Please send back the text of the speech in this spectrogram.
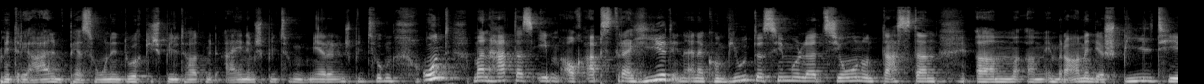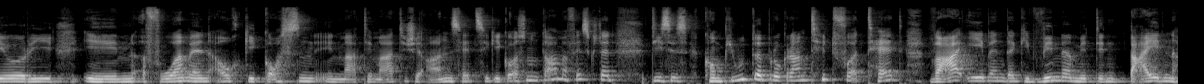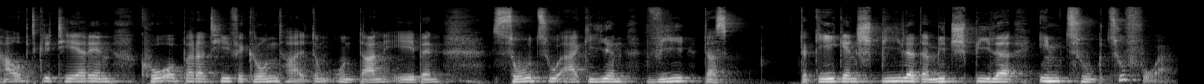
mit realen Personen durchgespielt hat, mit einem Spielzug, mit mehreren Spielzügen. Und man hat das eben auch abstrahiert in einer Computersimulation und das dann ähm, ähm, im Rahmen der Spieltheorie in Formeln auch gegossen, in mathematische Ansätze gegossen. Und da haben wir festgestellt, dieses Computerprogramm Tit for Tat war eben der Gewinner mit den beiden Hauptkriterien kooperative Grundhaltung und dann eben so zu agieren, wie das der Gegenspieler, der Mitspieler im Zug zuvor.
